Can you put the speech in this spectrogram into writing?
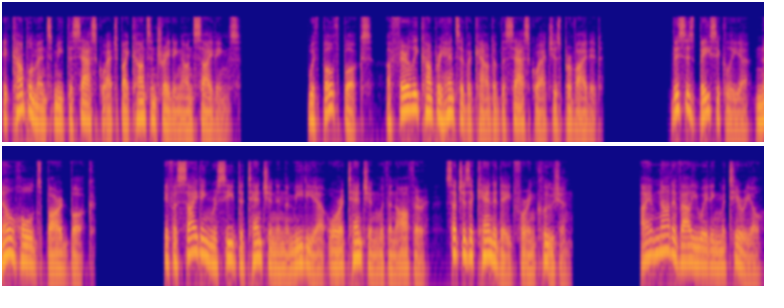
It complements Meet the Sasquatch by concentrating on sightings. With both books, a fairly comprehensive account of the Sasquatch is provided. This is basically a no holds barred book. If a sighting received attention in the media or attention with an author, such as a candidate for inclusion. I am not evaluating material,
